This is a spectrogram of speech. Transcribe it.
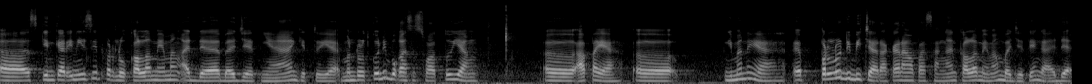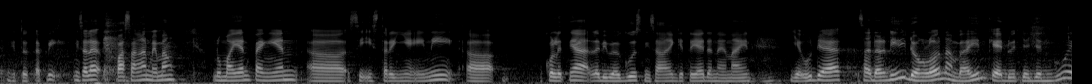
uh, skincare ini sih perlu kalau memang ada budgetnya gitu ya. Menurutku ini bukan sesuatu yang uh, apa ya. uh, gimana ya eh, perlu dibicarakan sama pasangan kalau memang budgetnya nggak ada gitu tapi misalnya pasangan memang lumayan pengen uh, si istrinya ini uh, kulitnya lebih bagus misalnya gitu ya dan lain-lain ya udah sadar diri dong lo nambahin kayak duit jajan gue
